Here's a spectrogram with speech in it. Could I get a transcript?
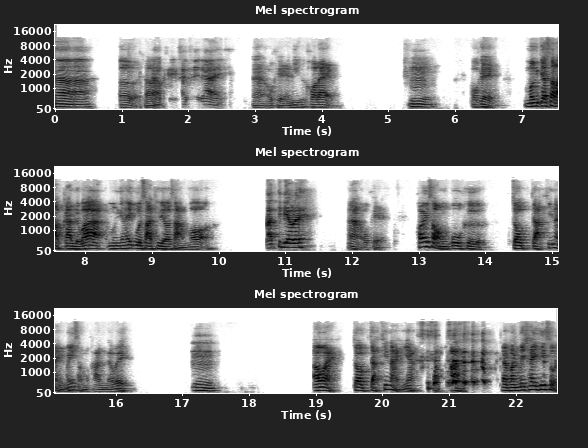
อ่า เออใช่อ่าโอเคเข้าใจได้ อ่า โอเค อันนี้คือข้อแรก อืม โอเค มึงจะสลับกันหรือว่า มึงจะให้กูซัดทีเดียวสามข้อตัดทีเดียวเลย อ่าโอเค ข้อที่สองของกูคือ จบจากที่ไหนไม่สำคัญนะเว้ยอืม เอาใหม่จบจากที่ไหนเนี่ยสำคัญแต่มันไม่ใช่ที่สุด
